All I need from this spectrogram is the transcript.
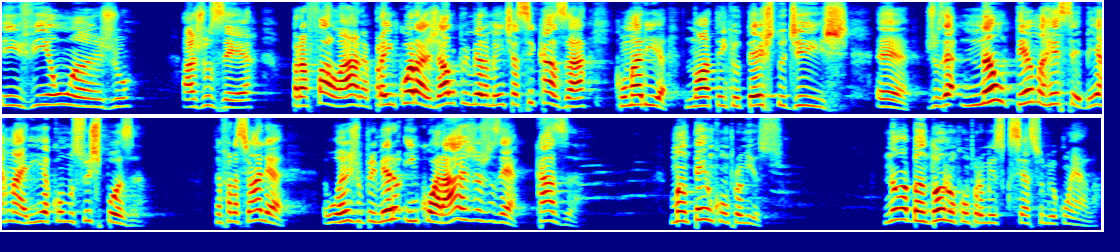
envia um anjo a José para falar, né, para encorajá-lo, primeiramente, a se casar com Maria. Notem que o texto diz: é, José, não tema receber Maria como sua esposa. Então, fala assim: olha, o anjo primeiro encoraja José, casa, mantenha um compromisso. Não abandona o compromisso que você assumiu com ela.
